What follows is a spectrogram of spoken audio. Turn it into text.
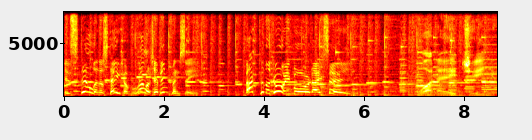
is still in a state of relative infancy. Back to the drawing board, I say. What a genius.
